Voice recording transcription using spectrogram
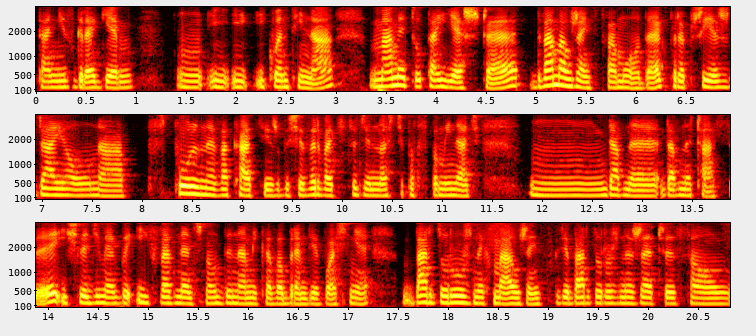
Tani z Gregiem, mm, i, i, i Quentina. Mamy tutaj jeszcze dwa małżeństwa młode, które przyjeżdżają na wspólne wakacje, żeby się wyrwać z codzienności, powspominać mm, dawne, dawne czasy i śledzimy jakby ich wewnętrzną dynamikę w obrębie właśnie bardzo różnych małżeństw, gdzie bardzo różne rzeczy są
